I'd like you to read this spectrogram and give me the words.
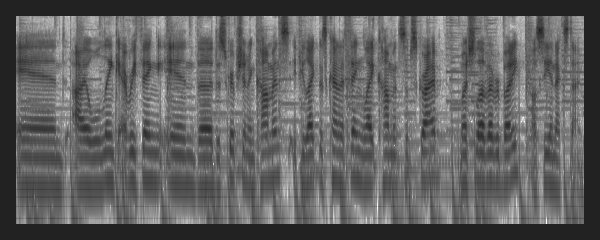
and I will link everything in the description and comments. If you like this kind of thing, like, comment, subscribe. Much love, everybody. I'll see you next time.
